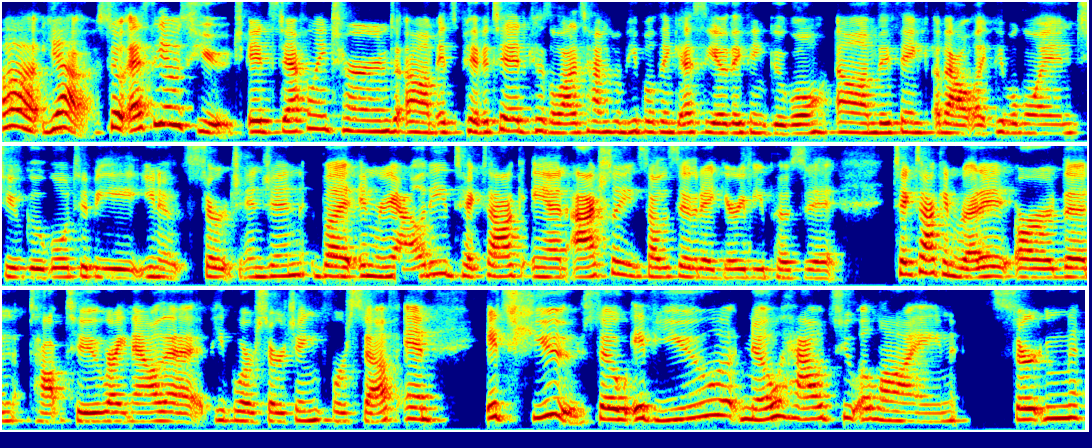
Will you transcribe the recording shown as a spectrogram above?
Uh yeah. So SEO is huge. It's definitely turned um it's pivoted because a lot of times when people think SEO, they think Google. Um they think about like people going to Google to be, you know, search engine, but in reality, TikTok and I actually saw this the other day Gary Vee posted it. TikTok and Reddit are the top 2 right now that people are searching for stuff and it's huge. So if you know how to align certain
